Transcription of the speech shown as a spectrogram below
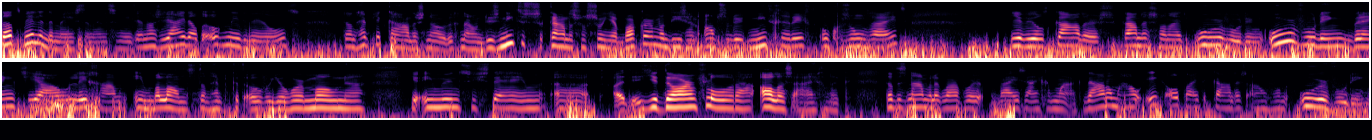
dat willen de meeste mensen niet. En als jij dat ook niet wilt, dan heb je kaders nodig. Nou, dus niet de kaders van Sonja Bakker, want die zijn absoluut niet gericht op gezondheid. Je wilt kaders, kaders vanuit oervoeding. Oervoeding brengt jouw lichaam in balans. Dan heb ik het over je hormonen, je immuunsysteem, uh, je darmflora, alles eigenlijk. Dat is namelijk waarvoor wij zijn gemaakt. Daarom hou ik altijd de kaders aan van oervoeding.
